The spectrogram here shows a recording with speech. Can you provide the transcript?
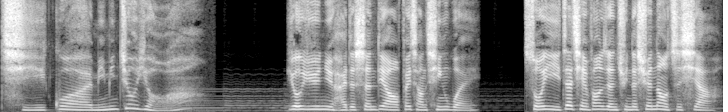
奇怪，明明就有啊。”由于女孩的声调非常轻微，所以在前方人群的喧闹之下，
